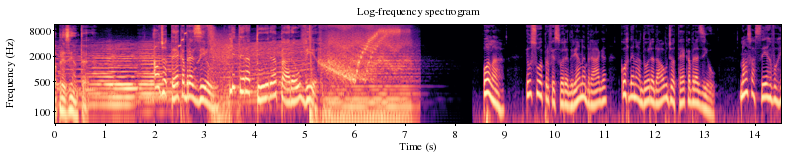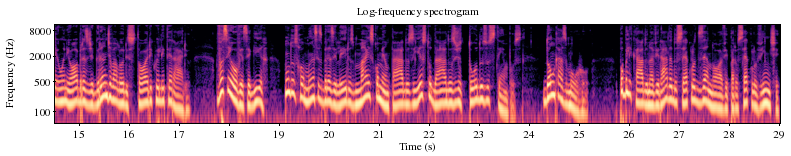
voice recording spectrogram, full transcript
apresenta Audioteca Brasil Literatura para ouvir. Olá, eu sou a professora Adriana Braga, coordenadora da Audioteca Brasil. Nosso acervo reúne obras de grande valor histórico e literário. Você ouve a seguir um dos romances brasileiros mais comentados e estudados de todos os tempos, Dom Casmurro. Publicado na virada do século XIX para o século XX,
